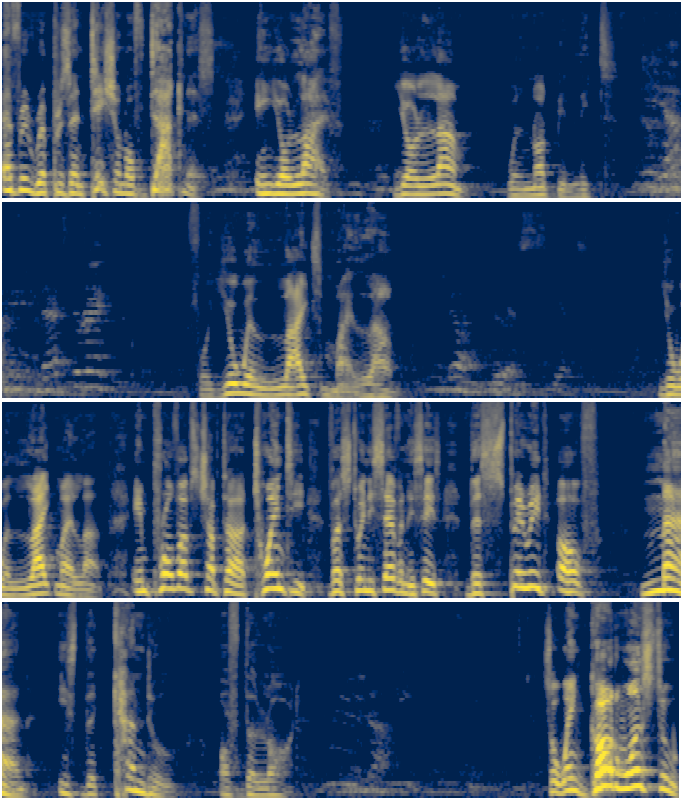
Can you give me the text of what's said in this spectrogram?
every representation of darkness in your life, your lamp will not be lit. For you will light my lamp. You will light my lamp. In Proverbs chapter 20, verse 27, it says, The spirit of man is the candle of the Lord. So when God wants to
